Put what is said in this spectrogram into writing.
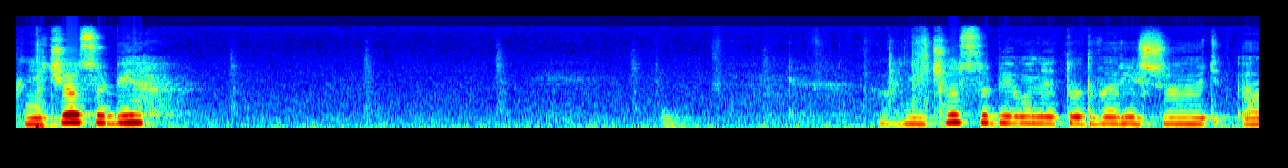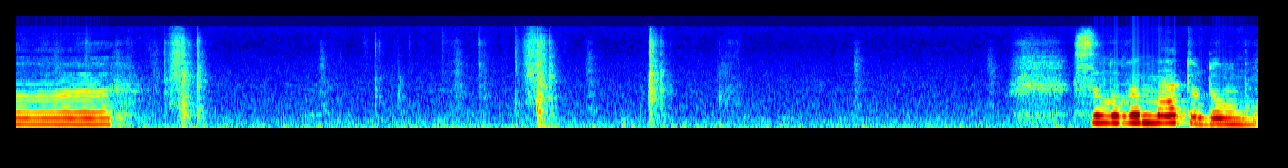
Ох, нічого собі. Ох, Нічого собі вони тут вирішують. Е... Силовим методом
